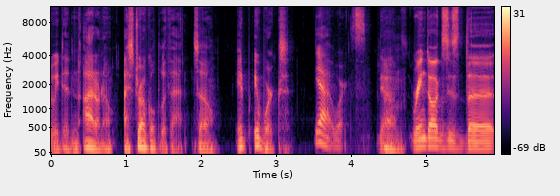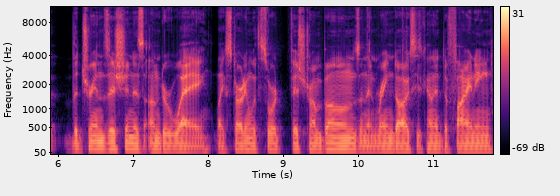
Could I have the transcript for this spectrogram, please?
we didn't. I don't know. I struggled with that, so it it works. Yeah, it works. Yeah. Um, Rain Dogs is the the transition is underway. Like starting with Swordfish Trombones and then Rain Dogs, he's kind of defining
